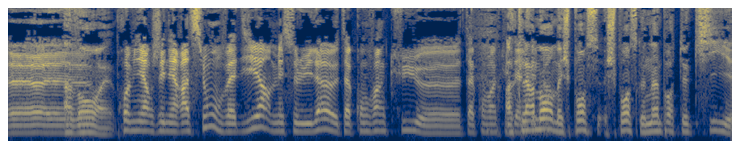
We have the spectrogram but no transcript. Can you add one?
euh, avant ouais. première génération, on va dire, mais celui-là t'as convaincu t'as convaincu. Ah clairement, mais je pense je pense que n'importe qui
